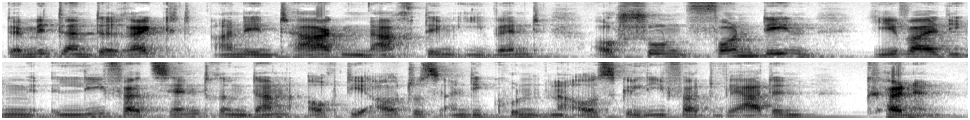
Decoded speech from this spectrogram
damit dann direkt an den Tagen nach dem Event auch schon von den jeweiligen Lieferzentren dann auch die Autos an die Kunden ausgeliefert werden können.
